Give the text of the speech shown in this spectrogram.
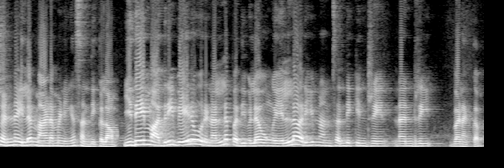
சென்னையில் மேடமை நீங்கள் சந்திக்கலாம். இதே மாதிரி வேற ஒரு நல்ல பதிவில் உங்கள் எல்லாரையும் நான் சந்திக்கின்றேன். நன்றி வணக்கம்.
